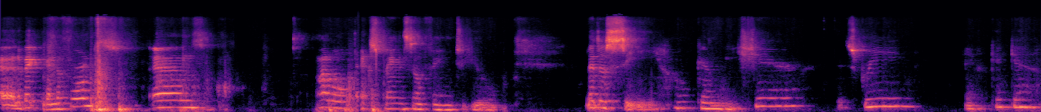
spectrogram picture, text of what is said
and the back and the forms. And I will explain something to you. Let us see, how can we share the screen? Even kijken.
